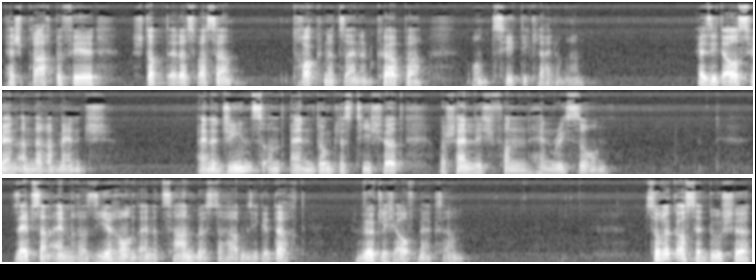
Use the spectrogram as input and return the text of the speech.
Per Sprachbefehl stoppt er das Wasser, trocknet seinen Körper und zieht die Kleidung an. Er sieht aus wie ein anderer Mensch. Eine Jeans und ein dunkles T-Shirt, wahrscheinlich von Henrys Sohn. Selbst an einen Rasierer und eine Zahnbürste haben sie gedacht wirklich aufmerksam. Zurück aus der Dusche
